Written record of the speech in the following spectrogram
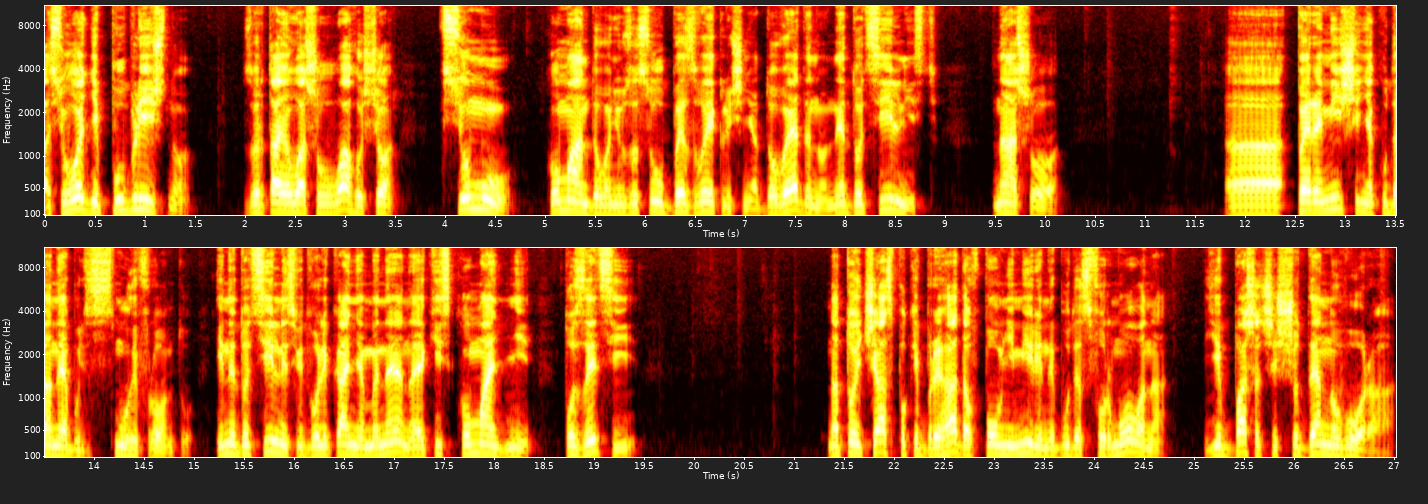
А сьогодні публічно звертаю вашу увагу, що всьому командуванню ЗСУ без виключення доведено недоцільність нашого е, переміщення куди-небудь з смуги фронту і недоцільність відволікання мене на якісь командні позиції на той час, поки бригада в повній мірі не буде сформована, єбашачи щоденно ворога.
